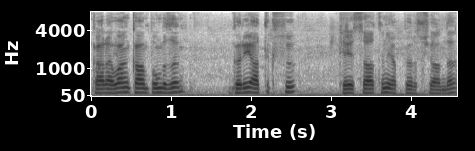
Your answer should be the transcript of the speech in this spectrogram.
Karavan kampımızın gri atık su tesisatını yapıyoruz şu anda.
